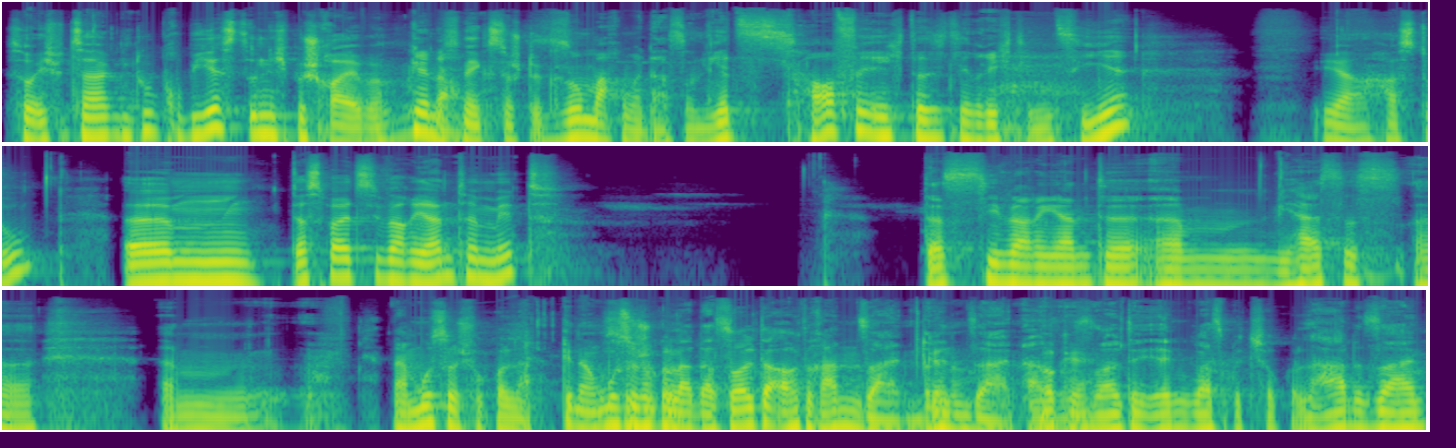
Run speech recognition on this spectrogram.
So, ich würde sagen, du probierst und ich beschreibe Genau. das nächste Stück. So machen wir das. Und jetzt hoffe ich, dass ich den richtigen ziehe. Ja, hast du. Ähm, das war jetzt die Variante mit. Das ist die Variante, ähm, wie heißt es? Äh, ähm, na, Mousse Schokolade. Genau, Mousse au Schokolade. Das sollte auch dran sein, drin Genau. sein. Also Okay. es sollte irgendwas mit Schokolade sein.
